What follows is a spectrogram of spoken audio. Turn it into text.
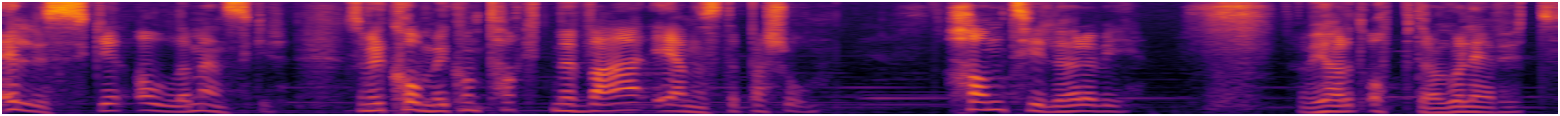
elsker alle mennesker. Som vil komme i kontakt med hver eneste person. Han tilhører vi. Og vi har et oppdrag å leve ut.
